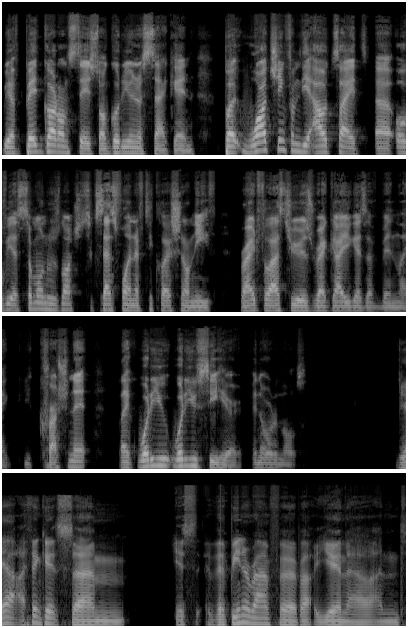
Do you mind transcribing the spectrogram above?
We have BitGod on stage, so I'll go to you in a second. But watching from the outside, uh, Ovi, as someone who's launched a successful NFT collection on ETH, right? For the last two years, Red Guy, you guys have been like you crushing it. Like, what do you what do you see here in Ordinals? Yeah, I think it's um it's they've been around for about a year now and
